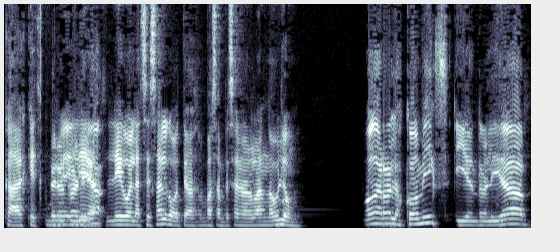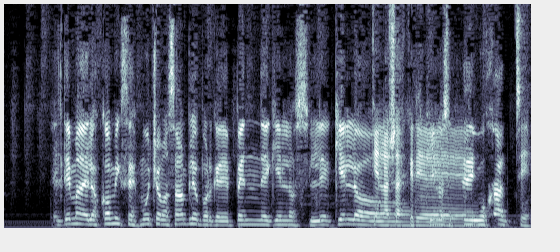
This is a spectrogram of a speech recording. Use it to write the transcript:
cada vez que Pero en le- realidad- Lego le haces algo te vas, vas a empezar en Orlando Bloom. Vos agarrás los cómics y en realidad el tema de los cómics es mucho más amplio porque depende quién los quién lo, Quién lo haya quién los esté dibujando. Sí.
